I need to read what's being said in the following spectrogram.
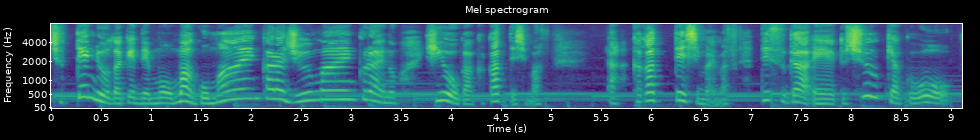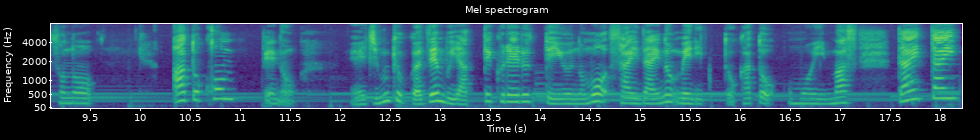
出展料だけでも、まあ5万円から10万円くらいの費用がかかってします。あ、かかってしまいます。ですが、えっ、ー、と、集客を、その、アートコンペのえ、事務局が全部やってくれるっていうのも最大のメリットかと思います。だいたい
